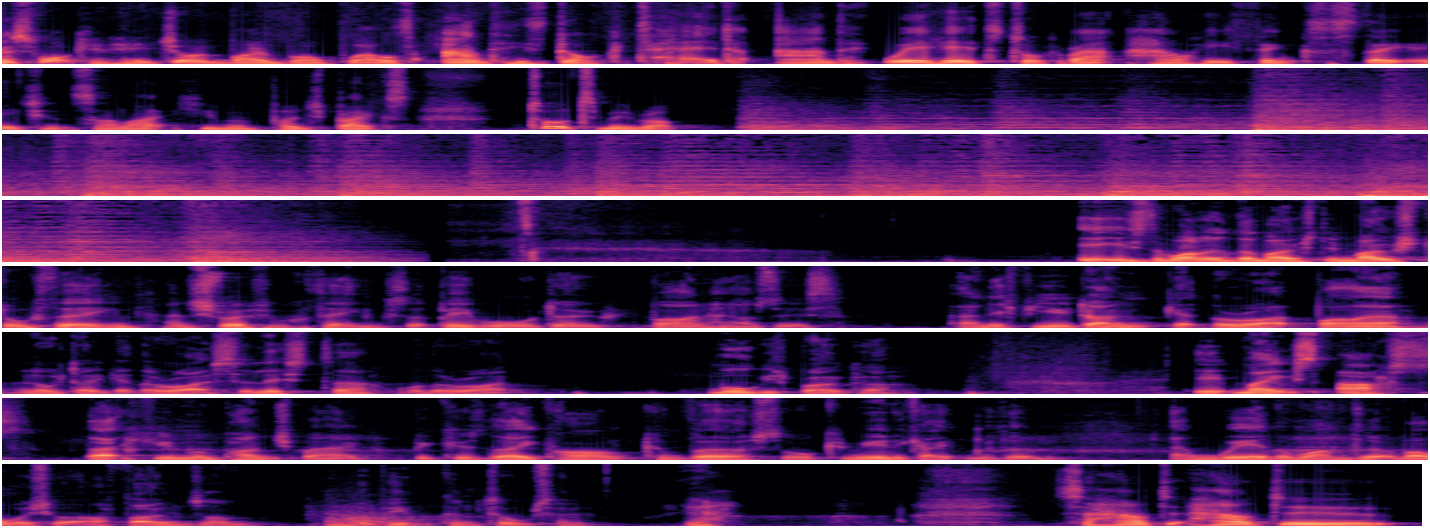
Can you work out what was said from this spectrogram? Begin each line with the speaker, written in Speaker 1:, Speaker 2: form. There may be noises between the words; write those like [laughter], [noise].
Speaker 1: Chris Watkin here, joined by Rob Wells and his dog Ted, and we're here to talk about how he thinks estate agents are like human punch bags. Talk to me, Rob.
Speaker 2: it is one of the most emotional thing and stressful things that people will do buying houses. And if you don't get the right buyer and or don't get the right solicitor or the right mortgage broker, it makes us that human punchbag because they can't converse or communicate with them. And we're the ones that have always got our phones on that people can talk to.
Speaker 1: Yeah. So how do how do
